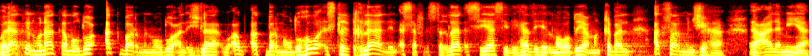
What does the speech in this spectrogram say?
ولكن هناك موضوع أكبر من موضوع الإجلاء واكبر موضوع هو استغلال للأسف الاستغلال السياسي لهذه المواضيع من قبل أكثر من جهة عالمية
